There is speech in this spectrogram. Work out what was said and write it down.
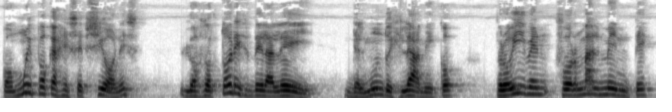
con muy pocas excepciones, los doctores de la ley del mundo islámico prohíben formalmente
